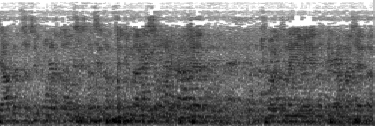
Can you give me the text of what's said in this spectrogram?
Stříháte přesně podle toho, co jste si tam předtím narýsovali, takže člověk to není vidět na té kameře, tak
